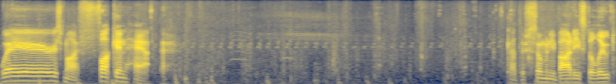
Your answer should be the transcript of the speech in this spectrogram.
Where's my fucking hat? God, there's so many bodies to loot.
